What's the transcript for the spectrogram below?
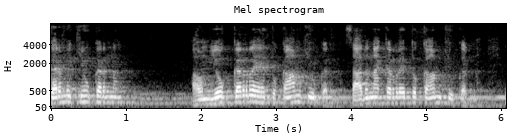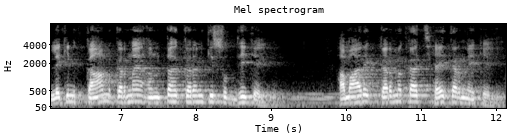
कर्म क्यों करना? अब हम योग कर रहे हैं तो काम क्यों करना? साधना कर रहे हैं तो काम क्यों करना? लेकिन काम करना है अंतकरण की शुद्धि के लिए। हमारे कर्म का क्षय करने के लिए,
